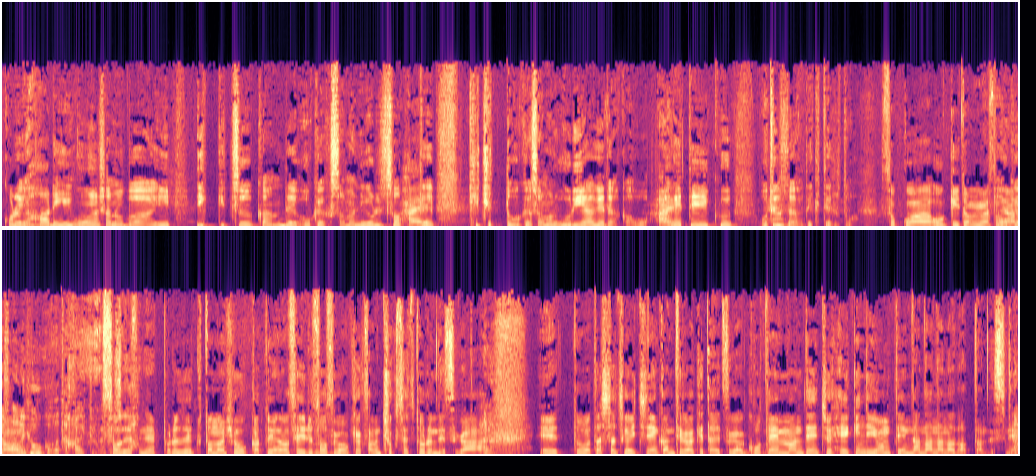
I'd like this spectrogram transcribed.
これやはり御社の場合、一気通貫でお客様に寄り添って、はい、きちっとお客様の売上高を上げていくお手伝いができてると、はい、そこは大きいと思いますね。お客様の評価が高いということですか？そうですね。プロジェクトの評価というのをセールスソースがお客様に直接取るんですが、うんはい、えー、っと、私たちが1年間手掛けたやつが5点満点中平均で4.77だったんですね。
